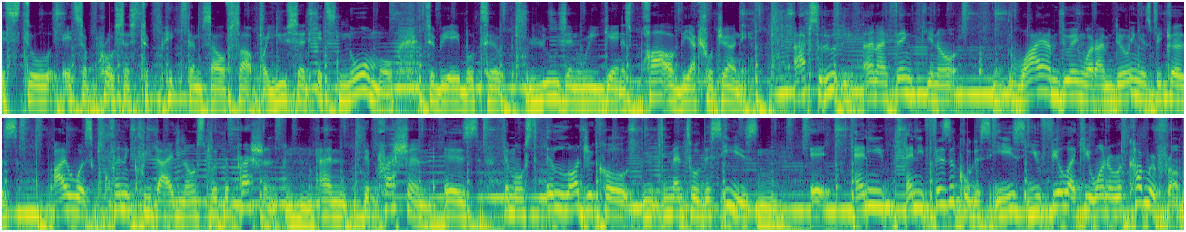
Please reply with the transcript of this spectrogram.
it's still it's a process to pick themselves up. But you said it's normal to be able to lose and regain as part of the actual journey. Absolutely. And I think, you know, why I'm doing what I'm doing is because I was clinically diagnosed with depression. And depression depression is the most illogical m- mental disease. Mm. It, any any physical disease you feel like you want to recover from.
